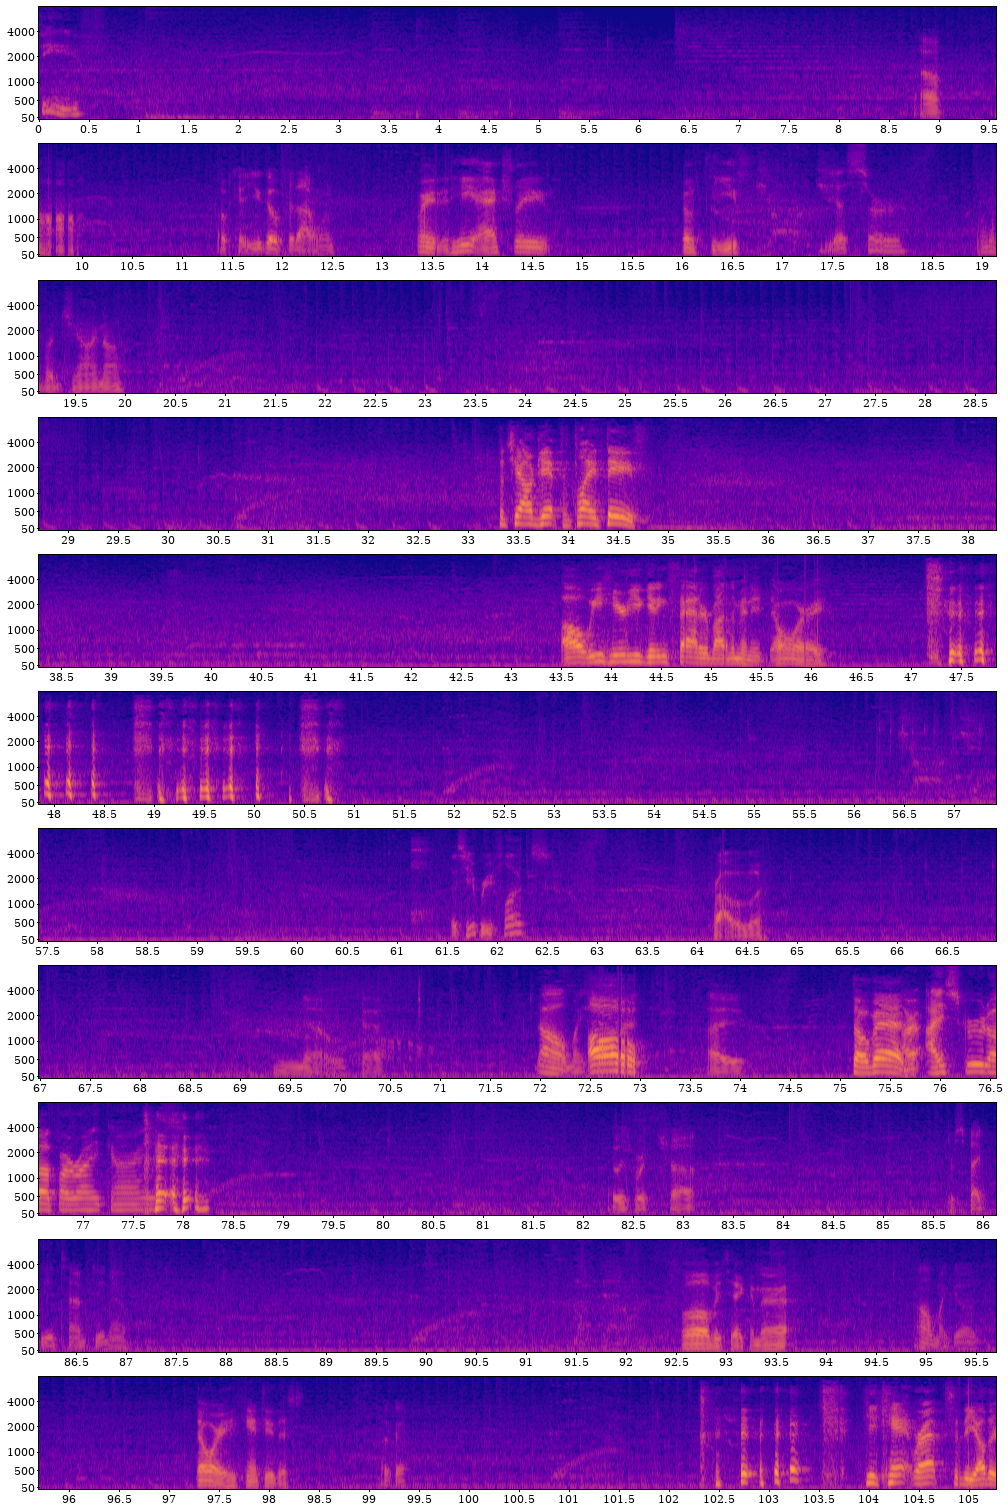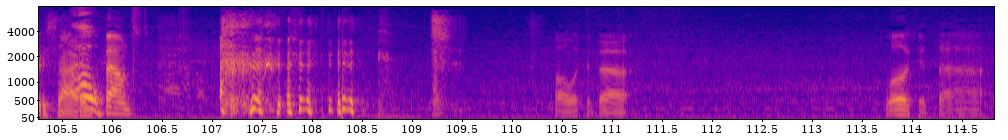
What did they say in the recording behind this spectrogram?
thief. Oh, Aw. okay, you go for that one. Wait, did he actually go thief? Yes, sir. What a vagina. What y'all get for playing thief. Oh, we hear you getting fatter by the minute. Don't worry. Is he reflex? Probably. No. Okay. Oh my Oh. god. I. So bad. Alright, I screwed up. All right, guys. it was worth a shot. Respect the attempt, you know. we'll be taking that. Oh my god. Don't worry, he can't do this. Okay. he can't wrap to the other side. Oh, bounced. Oh, look at that. Look at that.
